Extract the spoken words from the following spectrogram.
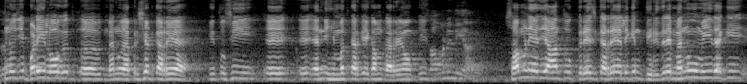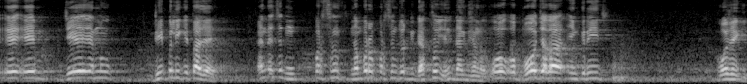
ਮੈਨੂੰ ਜੀ ਬੜੀ ਲੋਕ ਮੈਨੂੰ ਐਪਰੀਸ਼ੀਏਟ ਕਰ ਰਹੇ ਆ ਕਿ ਤੁਸੀਂ ਇਹ ਇਹ ਇੰਨੀ ਹਿੰਮਤ ਕਰਕੇ ਇਹ ਕੰਮ ਕਰ ਰਹੇ ਹੋ ਕਿ ਸਾਹਮਣੇ ਨਹੀਂ ਆ ਰਹੇ। ਸਾਹਮਣੇ ਅਜੇ ਆਉਣ ਤੋਂ ਕਰੇਜ ਕਰ ਰਹੇ ਆ ਲੇਕਿਨ ਧੀਰੇ ਧੀਰੇ ਮੈਨੂੰ ਉਮੀਦ ਹੈ ਕਿ ਇਹ ਇਹ ਜੇ ਇਹਨੂੰ ਡੀਪਲੀ ਕੀਤਾ ਜਾਏ ਇਹਦੇ ਚ ਪਰਸਨ ਨੰਬਰ ਆਫ ਪਰਸਨ ਜੋ ਡੈਥ ਹੋਈ ਹੈ ਨਹੀਂ ਡੈਂਗੂ ਨਾਲ ਉਹ ਉਹ ਬਹੁਤ ਜ਼ਿਆਦਾ ਇੰਕਰੀਜ਼ ਹੋ ਜਾਏਗੀ।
